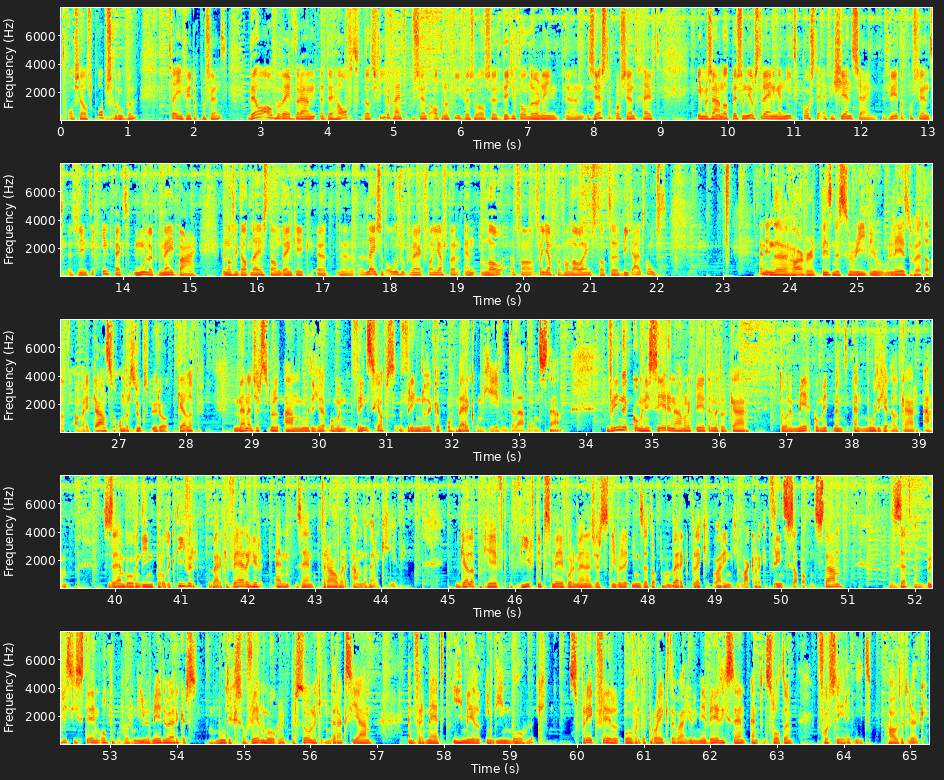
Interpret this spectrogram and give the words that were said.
51% of zelfs opschroeven. 42%. Wel overweegt ruim de helft, dat is 54% alternatieven, zoals eh, digital learning. En 60% geeft immers aan dat personeelstrainingen niet kostenefficiënt zijn. 40% vindt de impact moeilijk meetbaar. En als ik dat lees, dan denk ik, uh, uh, lees het onderzoekswerk van Jasper, en Lo, van, van Jasper van eens, dat biedt uitkomst. En in de Harvard Business Review lezen we dat het Amerikaanse onderzoeksbureau Gallup managers wil aanmoedigen om een vriendschapsvriendelijke werkomgeving te laten ontstaan. Vrienden communiceren namelijk beter met elkaar, tonen meer commitment en moedigen elkaar aan. Ze zijn bovendien productiever, werken veiliger en zijn trouwer aan de werkgever. Gallup geeft vier tips mee voor managers die willen inzetten op een werkplek waarin gemakkelijk vriendschappen ontstaan. Zet een buddy-systeem op voor nieuwe medewerkers, moedig zoveel mogelijk persoonlijke interactie aan en vermijd e-mail indien mogelijk. Spreek veel over de projecten waar jullie mee bezig zijn en tenslotte, forceer het niet. Houd het leuk.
